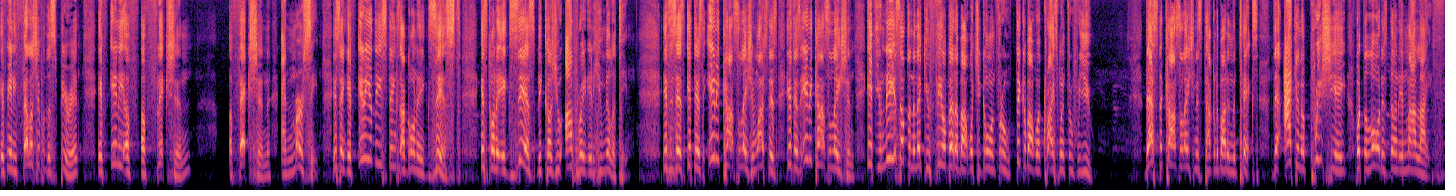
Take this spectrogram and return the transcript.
if any fellowship of the spirit if any affliction affection and mercy it's saying if any of these things are going to exist it's going to exist because you operate in humility if it says, if there's any consolation, watch this. If there's any consolation, if you need something to make you feel better about what you're going through, think about what Christ went through for you. That's the consolation it's talking about in the text, that I can appreciate what the Lord has done in my life.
